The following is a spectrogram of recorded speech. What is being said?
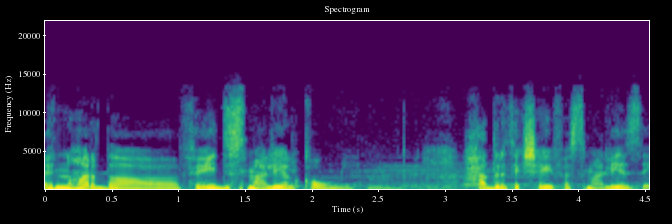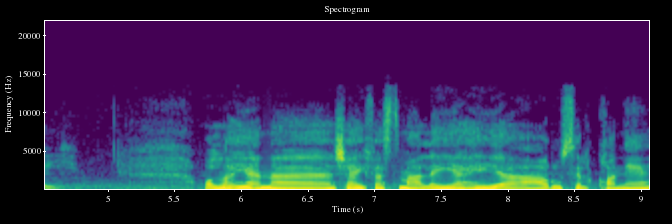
النهاردة في عيد إسماعيلية القومي. حضرتك شايفة إسماعيلية إزاي؟ والله أنا شايفة إسماعيلية هي عروس القناة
